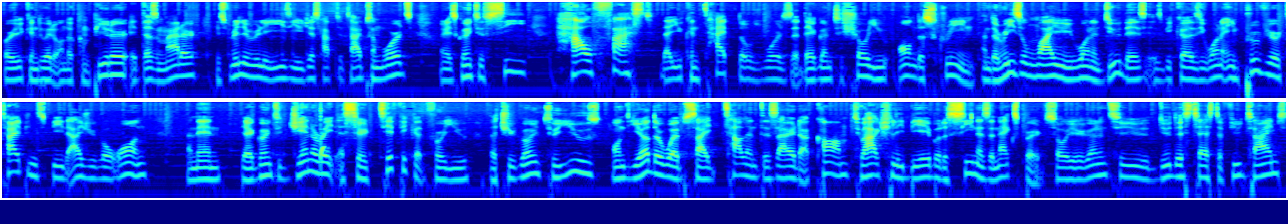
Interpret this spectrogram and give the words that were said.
or you can do it on the computer. It doesn't matter. It's really, really easy. You just have to type some words and it's going to see how fast that you can type those words that they're going to show you on the screen. And the reason why you want to do this is because you want to improve your typing speed as you go on and then they're going to generate a certificate for you that you're going to use on the other website talentdesire.com to actually be able to seen as an expert. So you're going to do this test a few times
